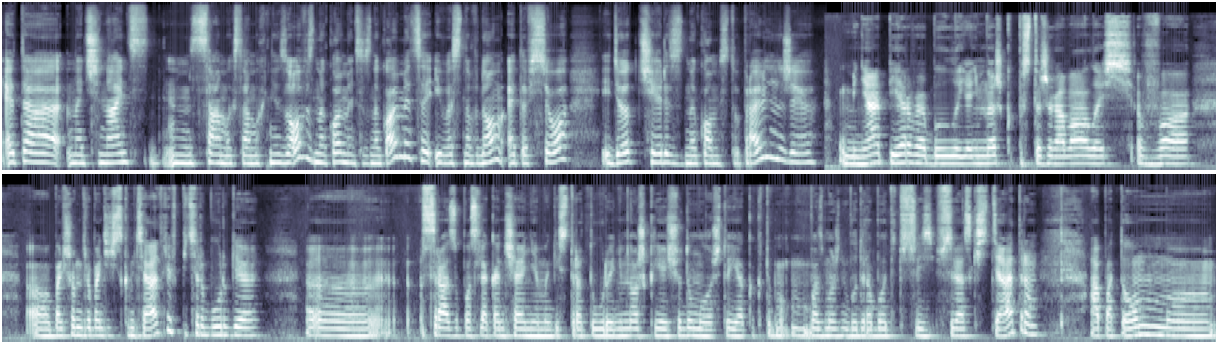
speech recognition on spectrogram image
это начинать с самых-самых низов, знакомиться, знакомиться, и в основном это все идет через знакомство. Правильно же? У меня первое было, я немножко постажировалась в Э, Большом драматическом театре в Петербурге э, сразу после окончания магистратуры. Немножко я еще думала, что я как-то, возможно, буду работать в связке с театром, а потом э,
